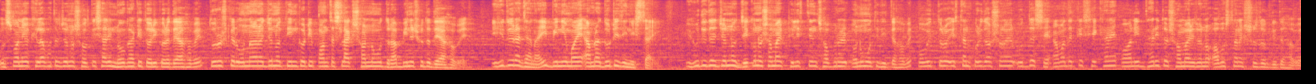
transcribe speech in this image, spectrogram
উসমানীয় খেলাফতের জন্য শক্তিশালী নৌঘাটি তৈরি করে দেওয়া হবে। তুরস্কের উন্নয়নের জন্য তিন কোটি পঞ্চাশ লাখ স্বর্ণমুদ্রা বিনে সুদে দেওয়া হবে। ইহুদিরা জানাই বিনিময়ে আমরা দুটি জিনিস চাই। ইহুদিদের জন্য যে কোনো সময় ফিলিস্তিন সফরের অনুমতি দিতে হবে। পবিত্র স্থান পরিদর্শনের উদ্দেশ্যে আমাদেরকে সেখানে অনির্ধারিত সময়ের জন্য অবস্থানের সুযোগ দিতে হবে।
